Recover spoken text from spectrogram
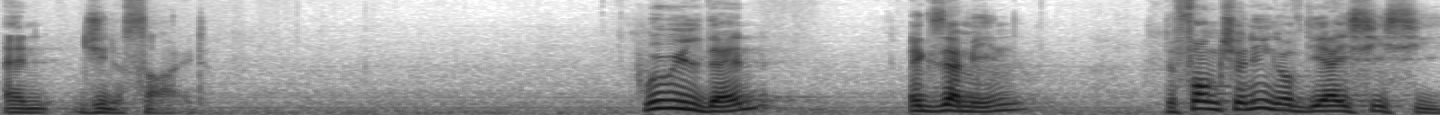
and genocide. We will then examine the functioning of the ICC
